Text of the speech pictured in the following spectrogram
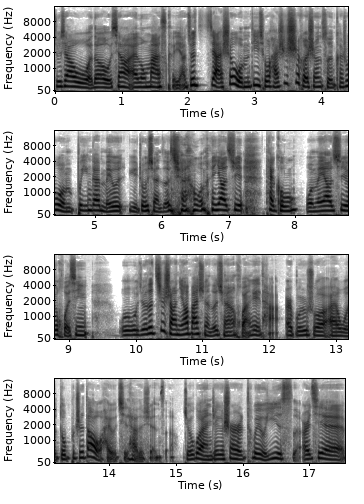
就像我的偶像埃隆·马斯克一样，就假设我们地球还是适合生存，可是我们不应该没有宇宙选择权。我们要去太空，我们要去火星。我我觉得至少你要把选择权还给他，而不是说，哎，我都不知道我还有其他的选择。酒馆这个事儿特别有意思，而且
